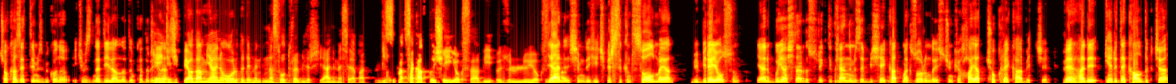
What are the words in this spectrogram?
çok haz ettiğimiz bir konu ikimizin de değil anladığım kadarıyla. Gencecik bir adam yani orada değil mi? Nasıl oturabilir? Yani mesela bak bir sakatlığı şeyi yoksa, bir özürlülüğü yoksa Yani falan. şimdi hiçbir sıkıntısı olmayan bir birey olsun. Yani bu yaşlarda sürekli kendimize bir şey katmak zorundayız. Çünkü hayat çok rekabetçi. Ve hani geride kaldıkça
